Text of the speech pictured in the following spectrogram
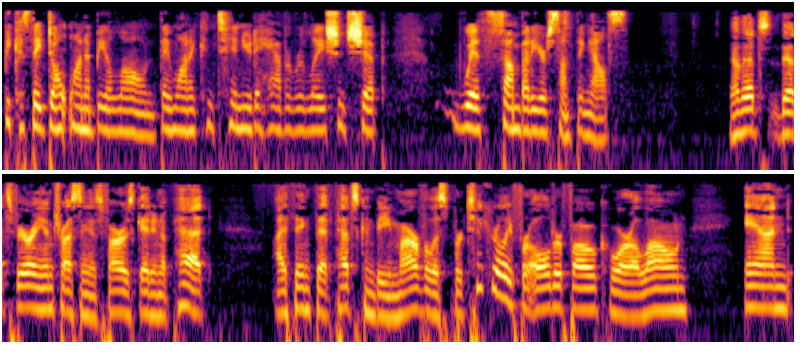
because they don't want to be alone. They want to continue to have a relationship with somebody or something else. Now that's that's very interesting as far as getting a pet. I think that pets can be marvelous, particularly for older folk who are alone. And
